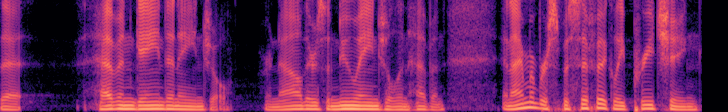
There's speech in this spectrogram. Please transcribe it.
that heaven gained an angel, or now there's a new angel in heaven, and I remember specifically preaching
